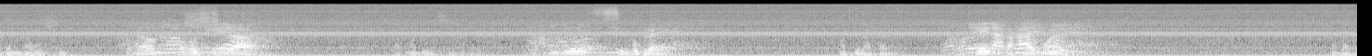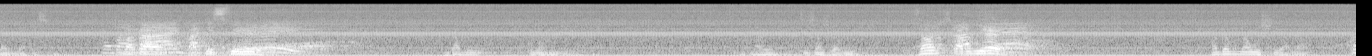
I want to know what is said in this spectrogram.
Madame Naroche. Madame Rochia. Demandez s'il vous plaît. S'il vous plaît. Entrez la caille. Entrez la caille moi. Son bagage va t'espérer. Mon bagage va t'espérer. Regardez comment nous Déclarez. Gabriel. Gabriel. Madame là.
